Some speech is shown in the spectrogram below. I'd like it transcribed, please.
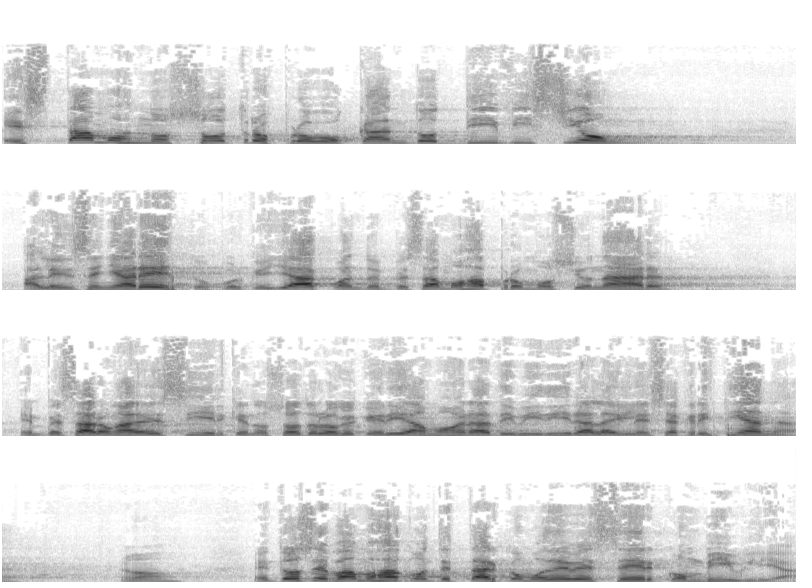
¿Estamos nosotros provocando división al enseñar esto, porque ya cuando empezamos a promocionar, empezaron a decir que nosotros lo que queríamos era dividir a la iglesia cristiana, ¿no? Entonces vamos a contestar como debe ser con Biblia.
